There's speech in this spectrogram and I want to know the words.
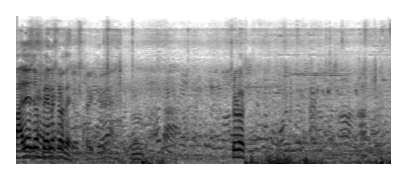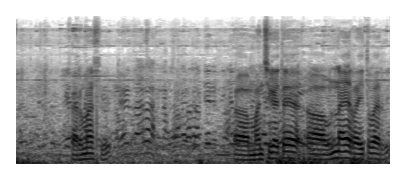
అదే చెప్పు వెనకడదే చెప్పాకే చూడు కర్మాసి ఆ, మంచిగా అయితే ఆ, ఉన్నాయి రైతు వారివి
